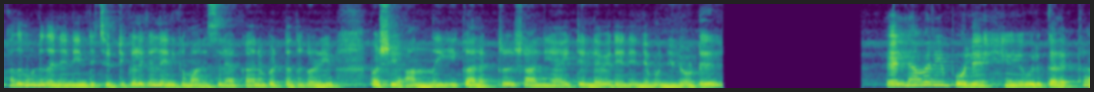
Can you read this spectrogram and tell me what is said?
അതുകൊണ്ട് തന്നെ നിന്റെ ചുറ്റിക്കളികൾ എനിക്ക് മനസ്സിലാക്കാനും പെട്ടെന്ന് കഴിയും. പക്ഷേ അന്ന് ഈ കലക്ടർ ശാലിനി ആയിട്ടല്ല വരെ നിന്റെ മുന്നിലോട്ട്. എല്ലാവരെയും പോലെ ഒരു കലക്ടർ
